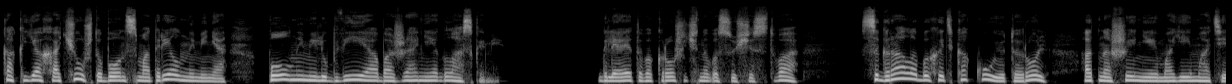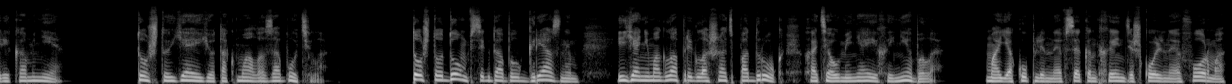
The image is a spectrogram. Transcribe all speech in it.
как я хочу, чтобы он смотрел на меня полными любви и обожания глазками. Для этого крошечного существа сыграла бы хоть какую-то роль отношение моей матери ко мне, то, что я ее так мало заботила. То, что дом всегда был грязным, и я не могла приглашать подруг, хотя у меня их и не было. Моя купленная в секонд-хенде школьная форма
